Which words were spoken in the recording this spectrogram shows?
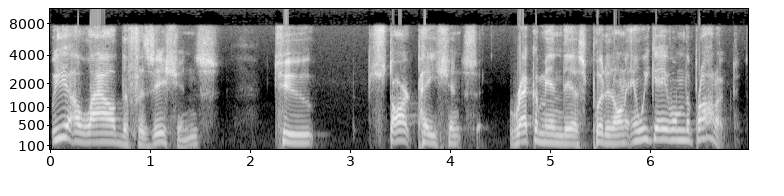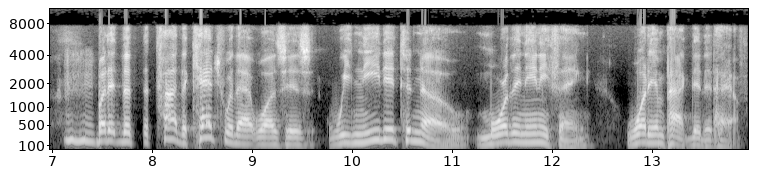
we allowed the physicians to start patients, recommend this, put it on, and we gave them the product. Mm-hmm. But at the, the time, the catch with that was is we needed to know more than anything what impact did it have.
